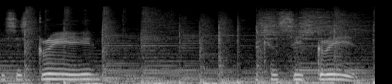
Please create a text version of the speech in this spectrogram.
This is green. You can see green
